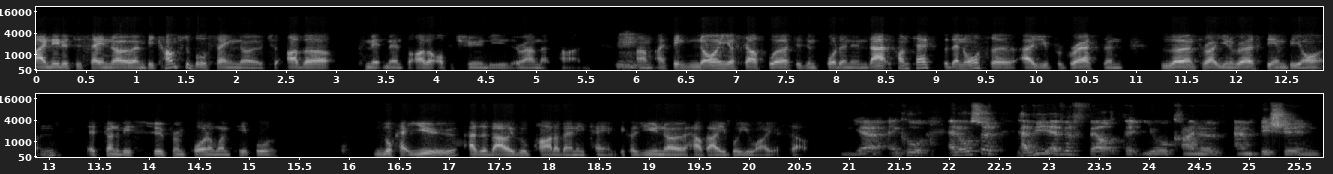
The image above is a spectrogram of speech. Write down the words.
I needed to say no and be comfortable saying no to other commitments or other opportunities around that time. Mm. Um, I think knowing your self worth is important in that context, but then also as you progress and learn throughout university and beyond, it's going to be super important when people look at you as a valuable part of any team because you know how valuable you are yourself. Yeah, and cool. And also, have you ever felt that your kind of ambition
